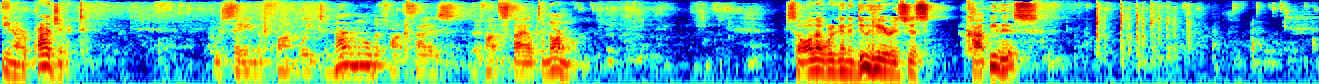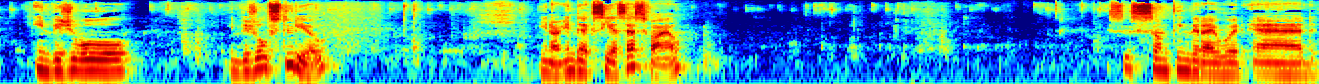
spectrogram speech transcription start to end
in our project. We're setting the font weight to normal, the font size, the font style to normal. So all that we're going to do here is just copy this in Visual in Visual Studio, in our index CSS file, this is something that I would add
